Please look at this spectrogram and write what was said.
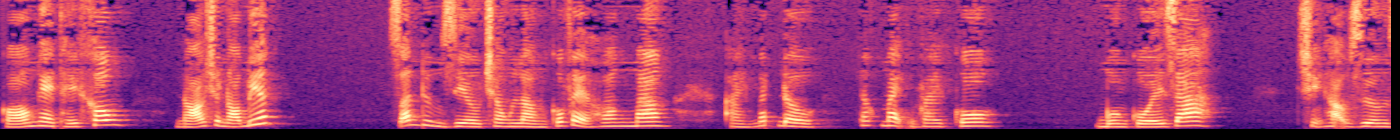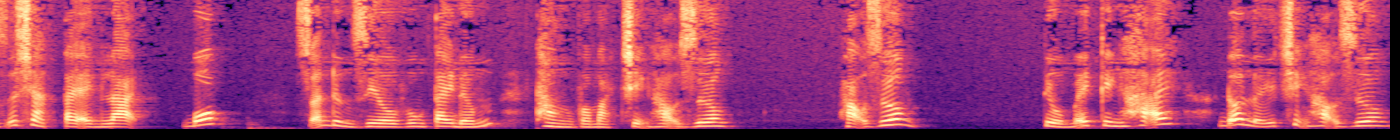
Có nghe thấy không? Nói cho nó biết. Doãn đường diều trong lòng có vẻ hoang mang, anh bắt đầu lắc mạnh vai cô. Buông cô ấy ra. Trịnh Hạo Dương giữ chặt tay anh lại, bốp. Doãn đường diều vung tay đấm thẳng vào mặt Trịnh Hạo Dương. Hạo Dương! Tiểu mễ kinh hãi, đỡ lấy Trịnh Hạo Dương.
